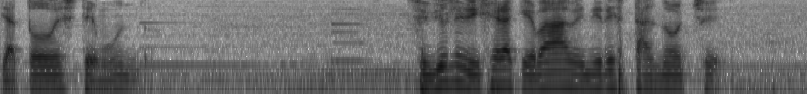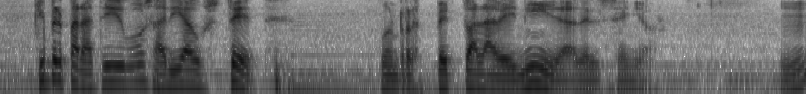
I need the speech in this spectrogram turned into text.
y a todo este mundo. Si Dios le dijera que va a venir esta noche, ¿qué preparativos haría usted con respecto a la venida del Señor? ¿Mm?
